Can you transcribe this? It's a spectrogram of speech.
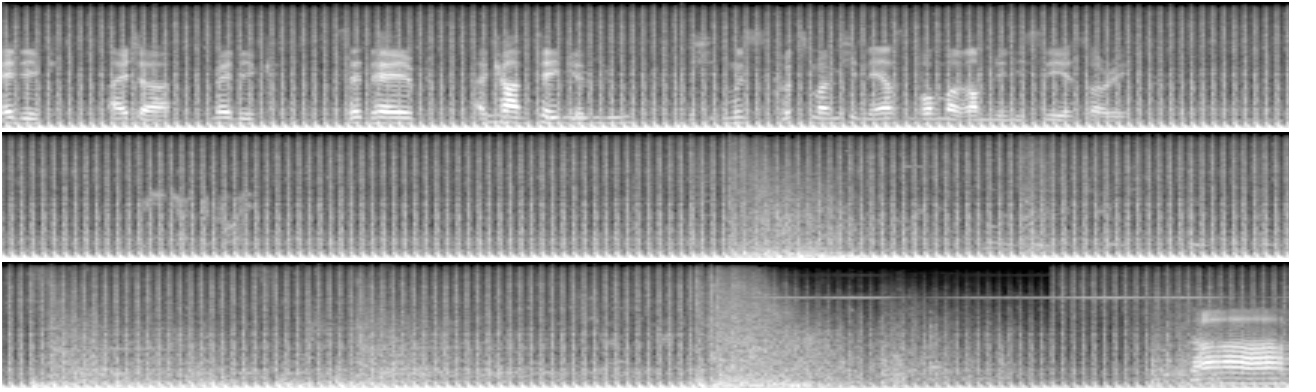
Medic. Alter, Medic. Send help. I can't take it. Ich muss kurz mal mich in den ersten Bomber rammen, den ich sehe, sorry. Na.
